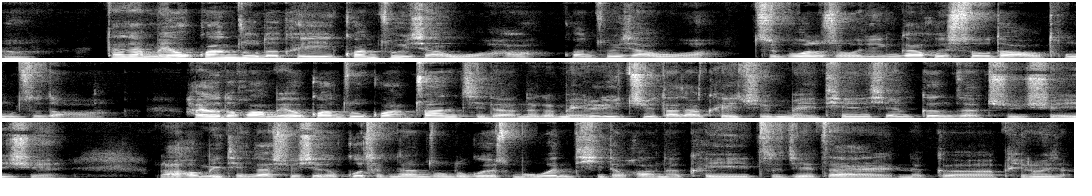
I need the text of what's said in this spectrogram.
嗯，大家没有关注的可以关注一下我哈，关注一下我直播的时候就应该会收到通知的啊。还有的话，没有关注关专辑的那个每日一句，大家可以去每天先跟着去学一学，然后每天在学习的过程当中，如果有什么问题的话呢，可以直接在那个评论下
